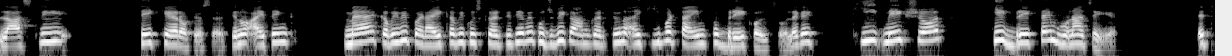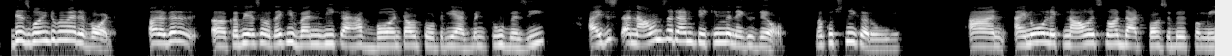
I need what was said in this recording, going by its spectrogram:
lastly take care of yourself you know I think मैं कभी भी पढ़ाई का भी कुछ करती थी मैं कुछ भी काम करती हूँ ना I keep a time for break also like I की मेक श्योर कि एक ब्रेक टाइम होना चाहिए। It it is going to be my reward और अगर uh, कभी ऐसा होता है कि one week I have burn out totally I been too busy I just announce that I am taking the next day off मैं कुछ नहीं करूँगी and i know like now it's not that possible for me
